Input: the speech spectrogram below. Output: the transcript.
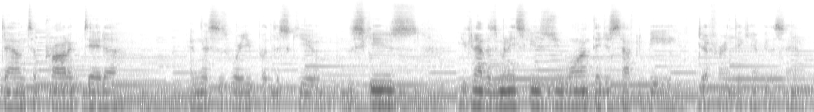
down to product data and this is where you put the SKU. The SKUs, you can have as many SKUs as you want, they just have to be different, they can't be the same.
